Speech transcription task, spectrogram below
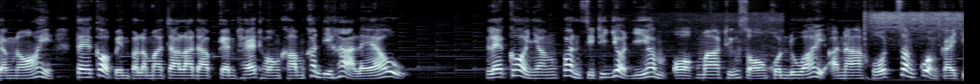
ยังน้อย แต่ก็เป็นปรมาจารย์ระดับแกนแท้ทองคำขั้นที่ห้าแล้ว และก็ยังปั้นสิทธิยอดเยี่ยมออกมาถึงสองคนด้วยอนาคตสร้างกว้างไกลจ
